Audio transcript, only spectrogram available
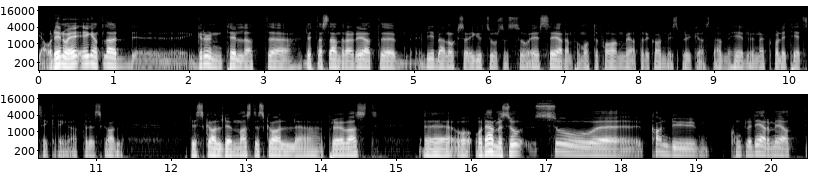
Ja, og det er nå e- egentlig eh, grunnen til at uh, dette står her, det er at uh, Bibelen også, i Guds ord, så, så ser den på en måte faren med at det kan misbrukes. Dermed har du denne kvalitetssikringa, at det skal, det skal dømmes, det skal uh, prøves. Og, og dermed så, så kan du konkludere med at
